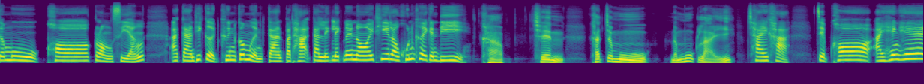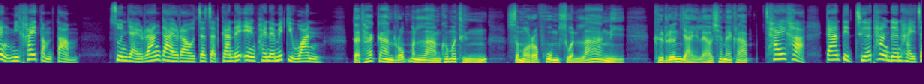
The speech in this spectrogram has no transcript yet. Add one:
จมูก คอ กล่องเสียง อาการที่เกิดขึ้นก็เหมือนการประทะกันเล็กๆ น้อยๆ ที่เราคุ้นเคยกันดี ครับ เช่น คัดจมูก น้ำมูกไหล ใช่ค่ะ เจ็บคอ ไอแห้งๆ มีไข้ต่ำๆ ส่วนใหญ่ร่างกายเราจะจัดการได้เองภายในไม่กี่วัน แต่ถ้าการรบมันลามเข้ามาถึงสมรภูมิส่วนล่างนี่ คือเรื่องใหญ่แล้วใช่ไหมครับ ใช่ค่ะ การติดเชื้อทางเดินหายใจ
